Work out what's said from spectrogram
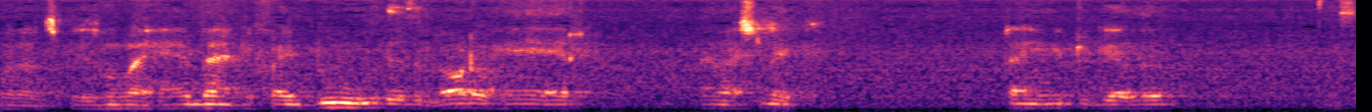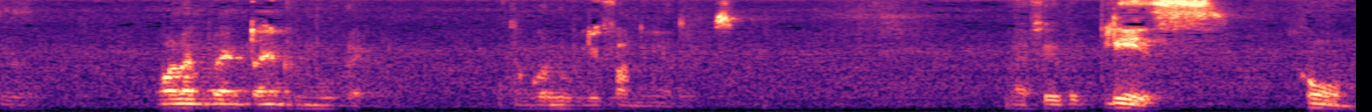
what else? Please move my hairband. If I do, there's a lot of hair. I'm actually like tying it together. This is all I'm trying, trying to remove right now. I'm going to look really funny otherwise. My favorite place, home.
